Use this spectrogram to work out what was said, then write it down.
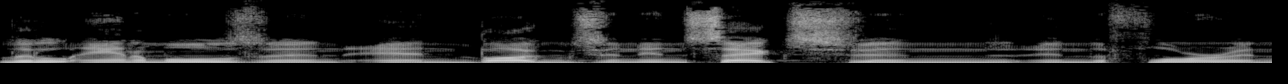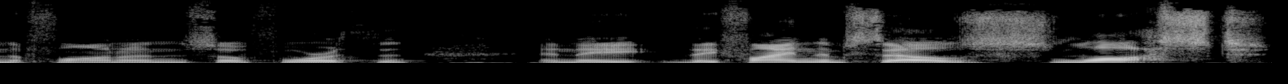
little animals and, and bugs and insects and, and the flora and the fauna and so forth. And, and they, they find themselves lost.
